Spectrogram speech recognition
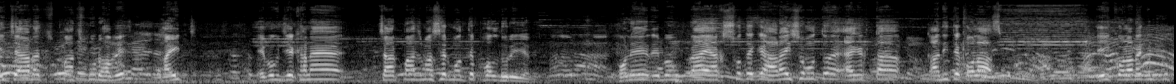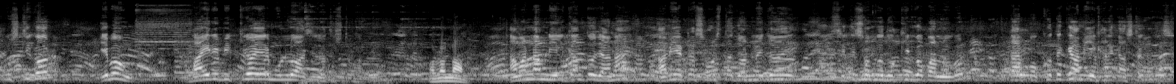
এই চারাটা পাঁচ ফুট হবে হাইট এবং যেখানে চার পাঁচ মাসের মধ্যে ফল ধরে যাবে। ফলের এবং প্রায় একশো থেকে আড়াইশো মতো এক একটা কাঁদিতে কলা আসবে এই কলাটা কিন্তু পুষ্টিকর এবং বাইরে বিক্রি হয় এর মূল্য আছে যথেষ্ট আপনার নাম? আমার নাম নীলকান্ত জানা। আমি একটা সংস্থা জন্মেজয় স্মৃতিসংঘ দক্ষিণ গোপালনগর তার পক্ষ থেকে আমি এখানে কাজটা করছি।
